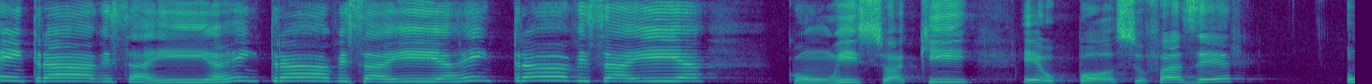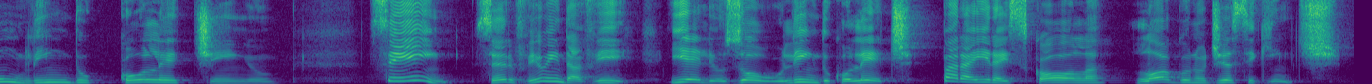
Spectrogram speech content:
Entrava e saía, entrava e saía, entrava e saía. Com isso aqui eu posso fazer um lindo coletinho. Sim, serviu em Davi e ele usou o lindo colete para ir à escola logo no dia seguinte.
